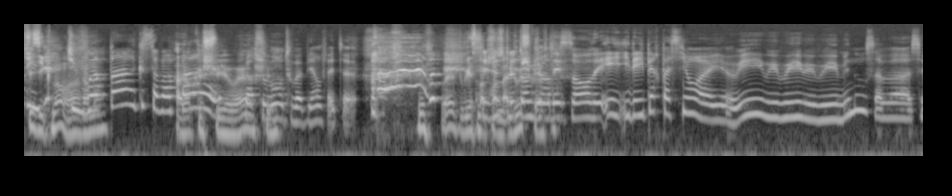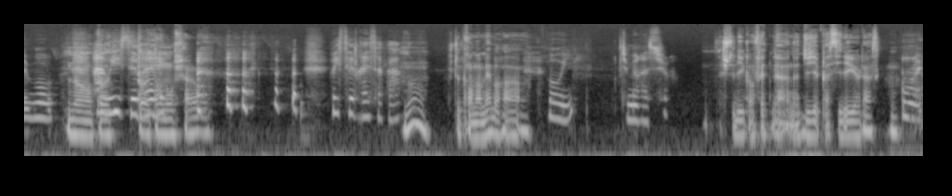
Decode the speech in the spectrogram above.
tu, Physiquement, tu hein, vois pas que ça va Alors pas. Que je suis, ouais, Alors que bon, tout va bien en fait. ouais, C'est juste le temps que je redescende. Et il est hyper patient. Hein. Oui, oui, oui, oui, oui. Mais non, ça va, c'est bon. Non, ah, oui, c'est vrai. oui, c'est vrai, ça va. Non. Je te prends dans mes bras. Oui, tu me rassures. Je te dis qu'en fait, notre vie est pas si dégueulasse. Ouais.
